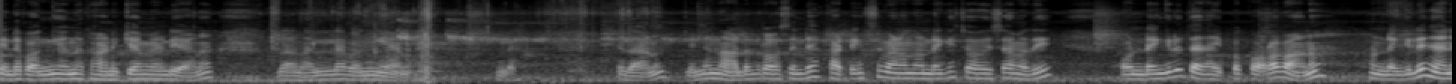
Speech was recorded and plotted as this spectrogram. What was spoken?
എന്റെ ഭംഗി ഒന്ന് കാണിക്കാൻ വേണ്ടിയാണ്. നല്ല ഭംഗിയാണ്. അല്ലേ? ഇതാണ്. പിന്നെ നാടൻ റോസിന്റെ കട്ടിങ്സ് വേണമെന്നുണ്ടെങ്കിൽ ചോദിച്ചാൽ മതി. ഉണ്ടെങ്കിൽ തരാം. ഇപ്പോൾ കുറവാണ്. ഉണ്ടെങ്കിൽ ഞാൻ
